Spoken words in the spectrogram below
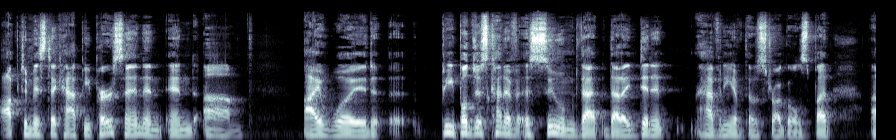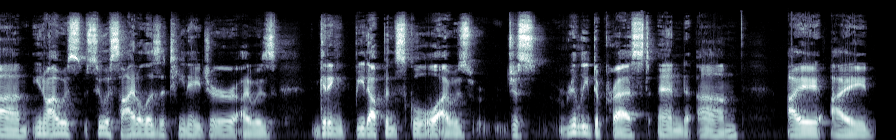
optimistic, happy person. And, and, um, I would uh, people just kind of assumed that that I didn't have any of those struggles. But um, you know, I was suicidal as a teenager. I was getting beat up in school. I was just really depressed, and um, I I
